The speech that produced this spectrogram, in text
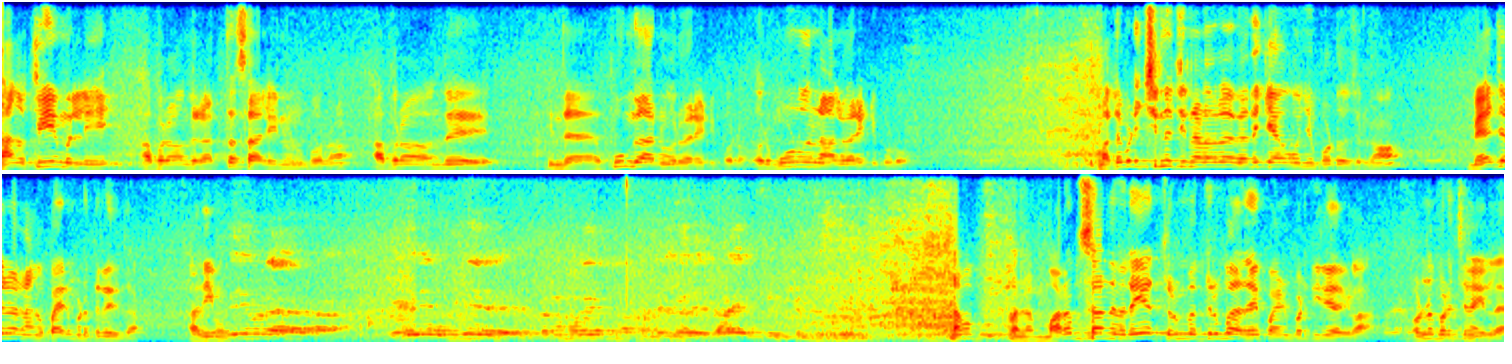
நாங்கள் தூயமல்லி அப்புறம் வந்து ரத்தசாலின்னு ஒன்று போடுறோம். அப்புறம் வந்து இந்த பூங்கார்னு ஒரு வெரைட்டி போடுறோம். ஒரு மூணு நாலு வெரைட்டி போடுவோம். மற்றபடி சின்ன சின்ன அளவில் விதைக்காக கொஞ்சம் போட்டு வச்சுருக்கோம். மேஜராக நாங்கள் பயன்படுத்துறது இதுதான். அதிகம். நம்ம மரபு சார்ந்த விதையை திரும்ப திரும்ப அதே பயன்படுத்திகிட்டே இருக்கலாம். ஒன்றும் பிரச்சனை இல்லை.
